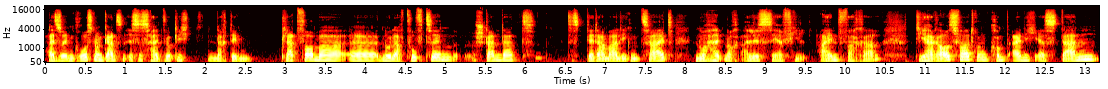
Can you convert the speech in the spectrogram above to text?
Also im Großen und Ganzen ist es halt wirklich nach dem Plattformer äh, 0815 Standard des, der damaligen Zeit, nur halt noch alles sehr viel einfacher. Die Herausforderung kommt eigentlich erst dann,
